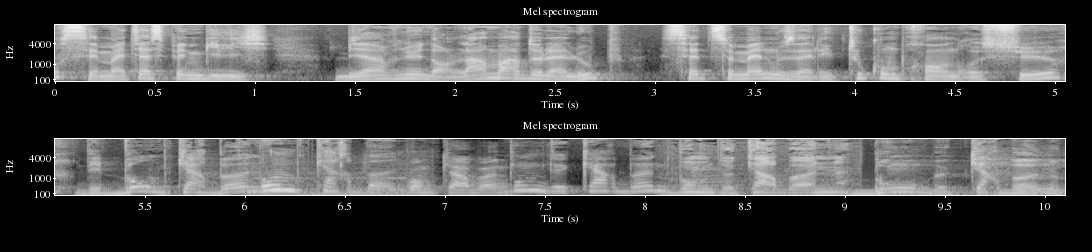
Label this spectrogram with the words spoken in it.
Bonjour, c'est Mathias Pengili. Bienvenue dans l'armoire de la loupe. Cette semaine, vous allez tout comprendre sur Des bombes carbone. Bombe carbone. Bombe carbone. Bombe de carbone. Bombe de carbone. Bombe carbone.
